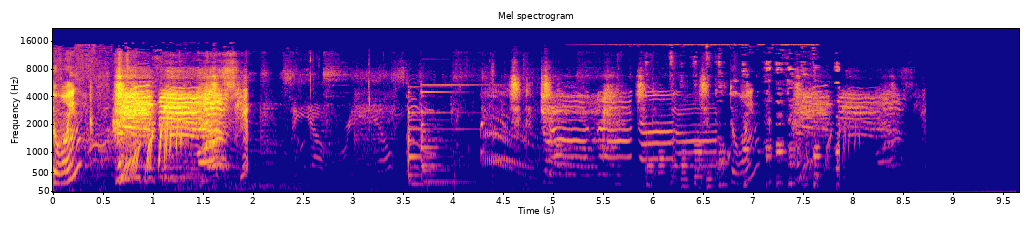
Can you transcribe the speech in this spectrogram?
Doink. Doink.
